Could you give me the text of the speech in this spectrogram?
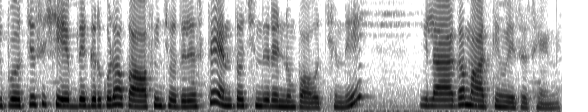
ఇప్పుడు వచ్చేసి షేప్ దగ్గర కూడా ఒక హాఫ్ ఇంచ్ వదిలేస్తే ఎంత వచ్చింది? రెండు పావు వచ్చింది. ఇలాగా మార్కింగ్ వేసేసేయండి.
